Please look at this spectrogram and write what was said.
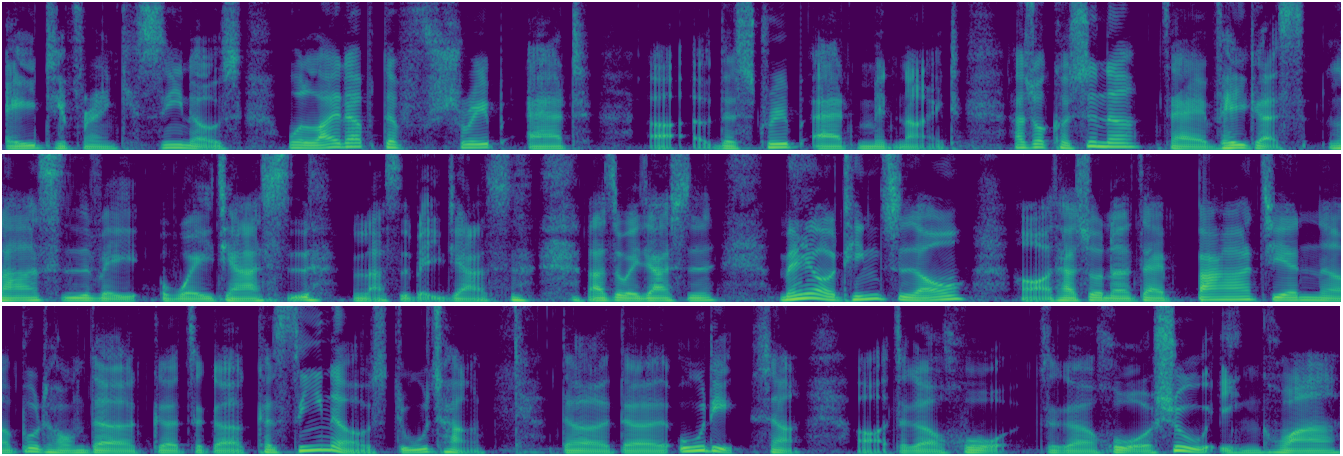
eight different casinos will light up the strip at 呃、uh, the strip at midnight。他说，可是呢，在 Vegas 拉斯维维加斯拉斯维加斯拉斯维加斯没有停止哦。啊，他说呢，在八间呢不同的个这个 casinos 赌场的的屋顶上啊，这个火这个火树银花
